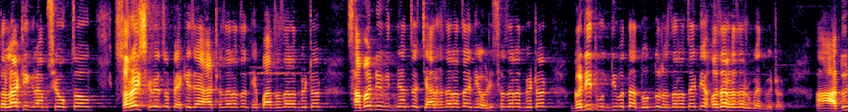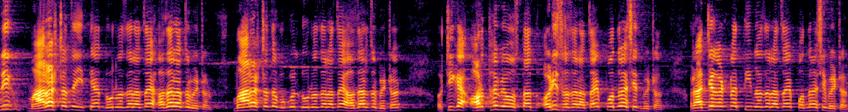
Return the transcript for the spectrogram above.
तलाठी ग्रामसेवकचं सरळ सेवेचं पॅकेज आहे आठ हजाराचं ते पाच हजारात भेटन सामान्य विज्ञानचं चार हजाराचं आहे ते अडीच हजारात भेटन गणित बुद्धिमत्ता दोन दोन हजाराचं आहे ते हजार हजार रुपयात भेटन. आधुनिक महाराष्ट्राचा इतिहास दोन हजाराचा आहे हजाराचं भेटन. महाराष्ट्राचा भूगोल दोन हजाराचा आहे हजारचं भेटन. ठीक आहे अर्थव्यवस्था अडीच हजाराचा आहे पंधराशेत भेटन. राज्यघटना तीन हजाराचा आहे पंधराशे भेटन.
